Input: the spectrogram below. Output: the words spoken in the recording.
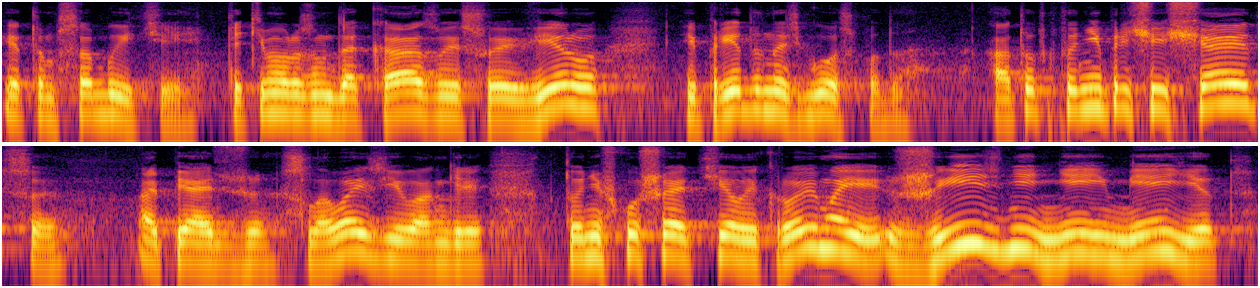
этом событии, таким образом доказывая свою веру и преданность Господу. А тот, кто не причащается, опять же, слова из Евангелия, кто не вкушает тело и крови моей, жизни не имеет.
